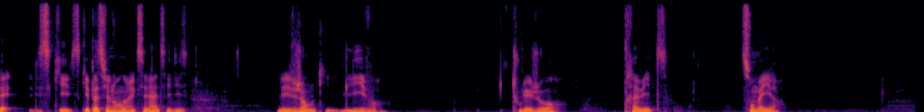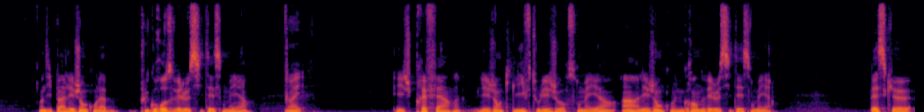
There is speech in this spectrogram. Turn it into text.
ce, qui est, ce, qui est, passionnant dans Accelerate, c'est qu'ils disent les gens qui livrent tous les jours très vite sont meilleurs. On dit pas les gens qui ont la plus grosse vélocité sont meilleurs. Oui. Et je préfère les gens qui livrent tous les jours sont meilleurs à les gens qui ont une grande vélocité sont meilleurs. Parce que,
